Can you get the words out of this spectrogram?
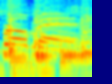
program.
